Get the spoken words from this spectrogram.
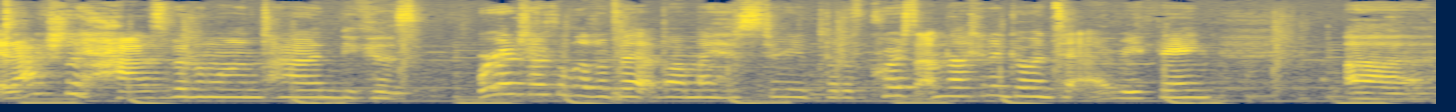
it actually has been a long time because we're to talk a little bit about my history, but of course I'm not to go into everything. Uh,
